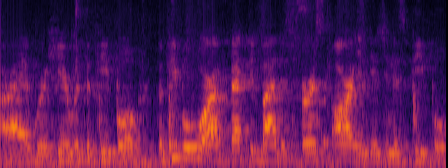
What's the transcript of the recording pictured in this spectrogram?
All right, we're here with the people. The people who are affected by this first are indigenous people.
